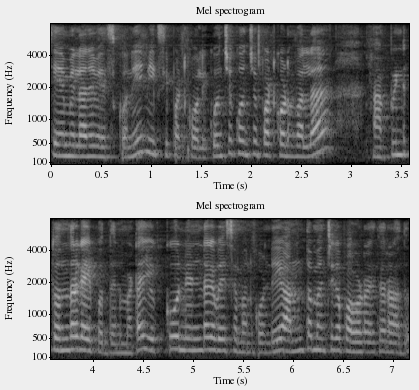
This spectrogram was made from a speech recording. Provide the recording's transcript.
సేమ్ ఇలానే వేసుకొని మిక్సీ పట్టుకోవాలి. కొంచెం కొంచెం పట్టుకోవడం వల్ల పిండి తొందరగా అయిపోద్ది అనమాట ఎక్కువ నిండగా వేసామనుకోండి అంత మంచిగా పౌడర్ అయితే రాదు.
